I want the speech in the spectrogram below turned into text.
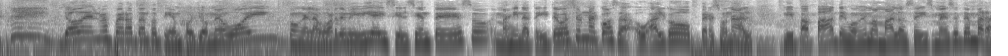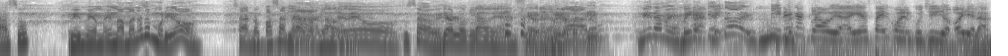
Yo de él no espero tanto tiempo. Yo me voy con el amor de mi vida y si él siente eso, imagínate. Y te voy a decir una cosa, algo personal. Mi papá dejó a mi mamá a los seis meses de embarazo mi, mi- mi mamá no se murió. O sea, no pasa Diablo, nada. No le Claudia. veo, tú sabes. Diablo, Claudia, en serio. Claro. Mírame, Mira, aquí mi- estoy. miren a Claudia, ella está ahí con el cuchillo. Óyela.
